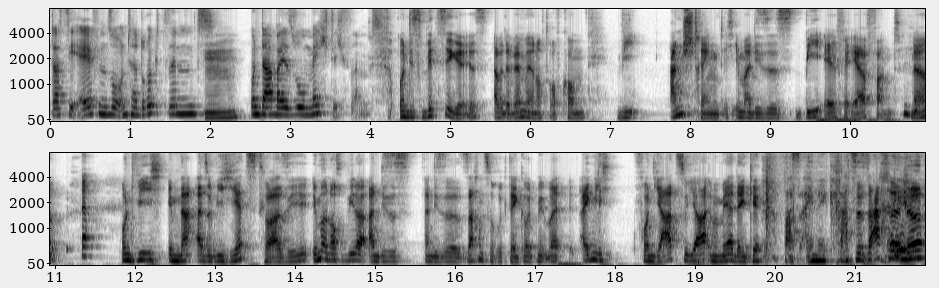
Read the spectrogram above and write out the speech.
dass die Elfen so unterdrückt sind Mhm. und dabei so mächtig sind. Und das Witzige ist, aber da werden wir ja noch drauf kommen, wie anstrengend ich immer dieses B11R fand. Ne? Und wie ich im Na also wie ich jetzt quasi immer noch wieder an dieses, an diese Sachen zurückdenke und mir immer eigentlich von Jahr zu Jahr immer mehr denke, was eine krasse Sache, ne?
